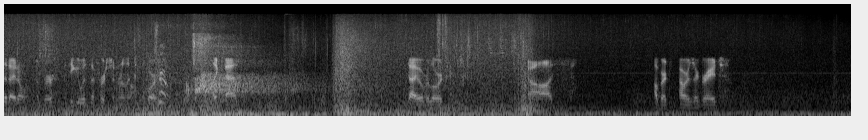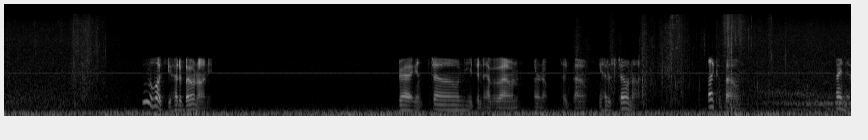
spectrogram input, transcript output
that I don't remember. I think it was the first Unrelenting Force. Like that. Die, Overlord. Gosh. Albert's powers are great. Ooh, look, you had a bone on you. Dragon stone. He didn't have a bone. I don't know said bone. He had a stone on. Like a bone. I know.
